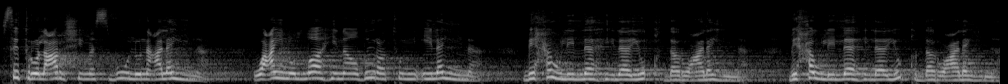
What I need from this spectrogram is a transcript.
ستر العرش مسبول علينا وعين الله ناظرة إلينا. بحول الله لا يقدر علينا. بحول الله لا يقدر علينا.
